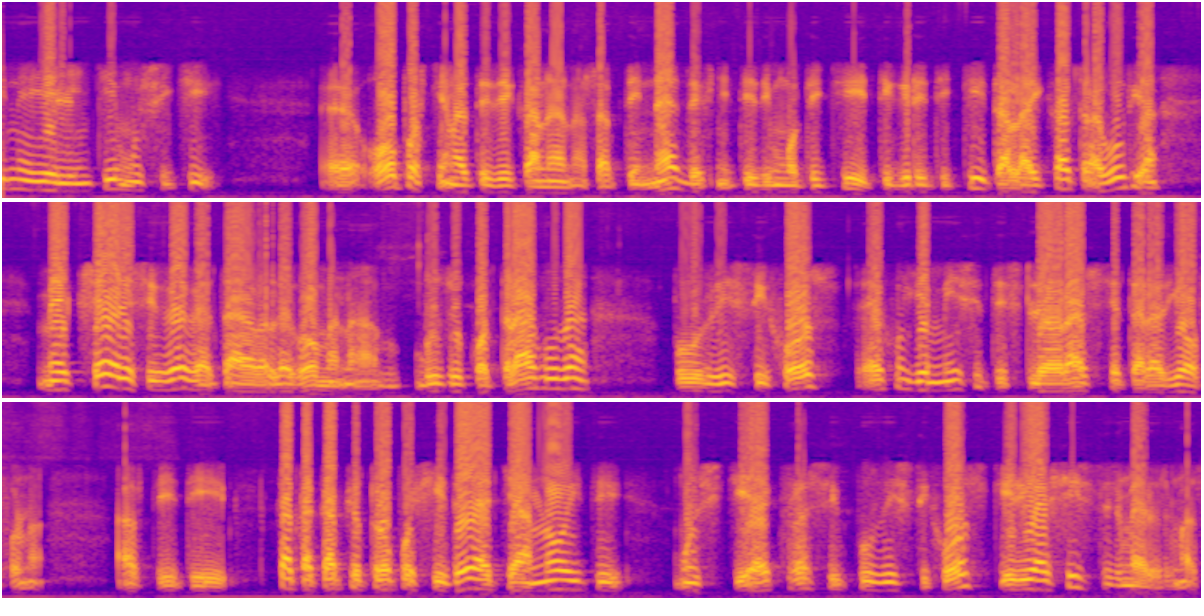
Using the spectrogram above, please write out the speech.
είναι η ελληνική μουσική. Ε, όπως και να τη δει κανένας, από την έντεχνη, τη δημοτική, την κριτική, τα λαϊκά τραγούδια, με εξαίρεση βέβαια τα λεγόμενα μπουζουκοτράγουδα που δυστυχώς έχουν γεμίσει τις τηλεοράσεις και τα ραδιόφωνα. Αυτή τη κατά κάποιο τρόπο χιδέα και ανόητη μουσική έκφραση που δυστυχώς κυριαρχεί στις μέρες μας.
